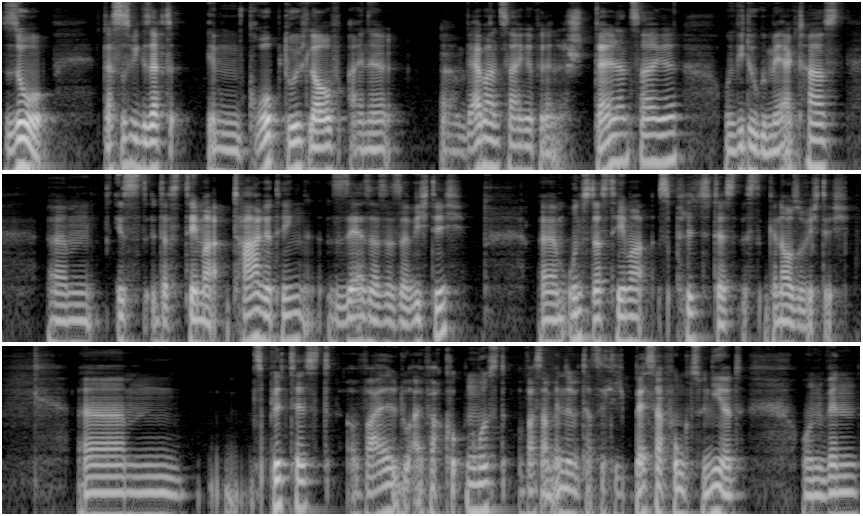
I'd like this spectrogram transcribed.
So, das ist wie gesagt im Grobdurchlauf eine äh, Werbeanzeige für deine Stellenanzeige. Und wie du gemerkt hast, ähm, ist das Thema Targeting sehr, sehr, sehr, sehr wichtig. Ähm, und das Thema Split-Test ist genauso wichtig. Ähm, Split-Test, weil du einfach gucken musst, was am Ende tatsächlich besser funktioniert. Und wenn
